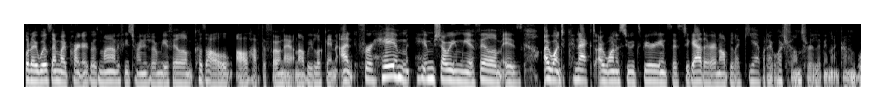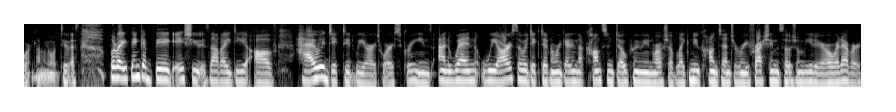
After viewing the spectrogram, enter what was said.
But I will say my partner goes mad if he's trying to show me a film because I'll I'll have the phone out and I'll be looking. And for him, him showing me a film is I want to connect, I want us to experience this together. And I'll be like, yeah, but I watch films for a living. I'm kind of bored. Let me do this. But I think a big issue is that idea of how addicted we are to our screens. And when we are so addicted and we're getting that constant dopamine rush of like new content and refreshing the social media or whatever,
